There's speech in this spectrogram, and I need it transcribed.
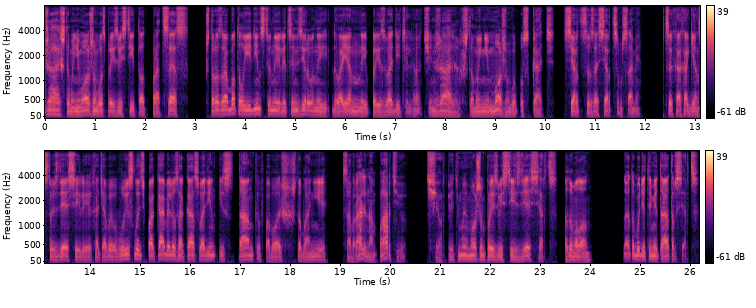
жаль, что мы не можем воспроизвести тот процесс, что разработал единственный лицензированный довоенный производитель. Очень жаль, что мы не можем выпускать сердце за сердцем сами в цехах агентства здесь или хотя бы выслать по кабелю заказ в один из танков побольше, чтобы они собрали нам партию. Черт, ведь мы можем произвести здесь сердце, — подумал он. Но это будет имитатор сердца.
